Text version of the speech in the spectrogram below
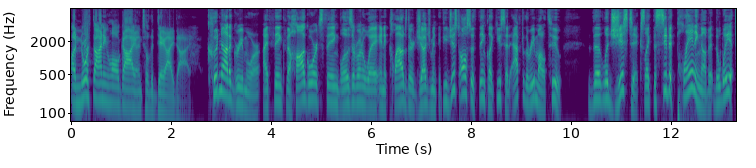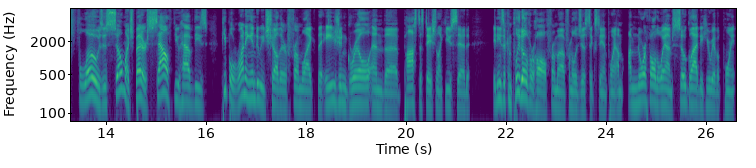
a North Dining Hall guy until the day I die. Could not agree more. I think the Hogwarts thing blows everyone away and it clouds their judgment. If you just also think, like you said, after the remodel, too, the logistics, like the civic planning of it, the way it flows is so much better. South, you have these people running into each other from like the Asian grill and the pasta station, like you said. It needs a complete overhaul from a from a logistics standpoint. I'm I'm north all the way. I'm so glad to hear we have a point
